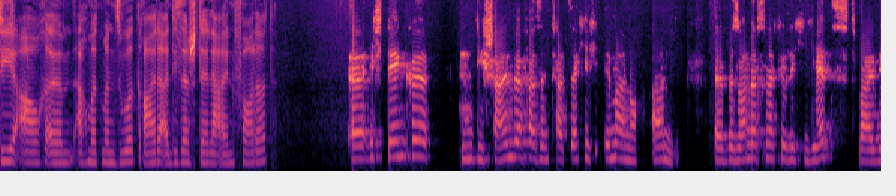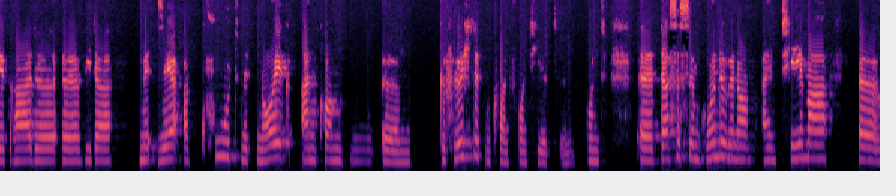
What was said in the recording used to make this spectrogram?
die auch ähm, Ahmad Mansour gerade an dieser Stelle einfordert? Äh, ich denke, die Scheinwerfer sind tatsächlich immer noch an. Äh, besonders natürlich jetzt, weil wir gerade äh, wieder mit sehr akut mit neu ankommenden ähm, Geflüchteten konfrontiert sind. Und äh, das ist im Grunde genommen ein Thema, äh,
